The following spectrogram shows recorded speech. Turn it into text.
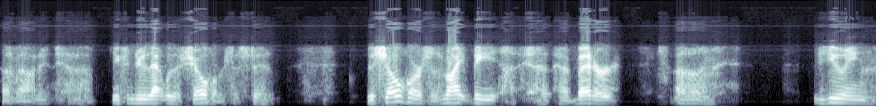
about it. Uh, you can do that with the show horses too. The show horses might be a, a better, uh, viewing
